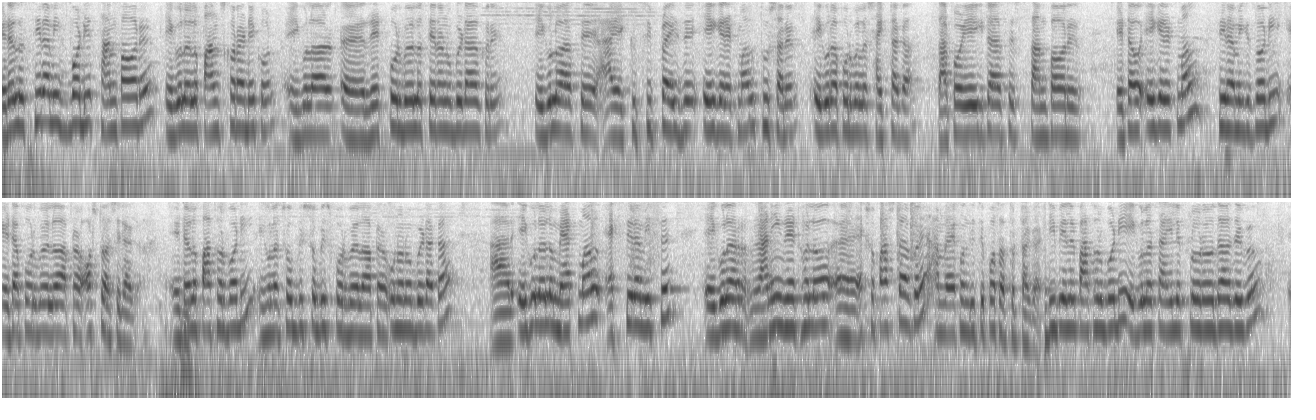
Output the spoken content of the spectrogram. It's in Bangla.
এটা হলো সিরামিক্স বডি সান পাওয়ারের এগুলো হলো পাঞ্চ করা ডেকোর এগুলার রেট পড়বে হলো তিরানব্বই টাকা করে। এগুলো আছে একটু চিপ প্রাইসে এ গ্রেট মাল, তুষারের। এগুলো পড়বে হলো ষাট টাকা। তারপর এইটা আছে সান পাওয়ারের এটাও এ গ্রেট মাল সিরামিক্স বডি এটা পড়বে হলো আপনার অষ্টআশি টাকা। এটা হলো পাথর বডি এগুলো চব্বিশ চব্বিশ পড়বে হলো আপনার উননব্বই টাকা। আর এগুলো হলো ম্যাট মাল এক্স সিরামিক্সের এগুলার রানিং রেট হলো একশো পাঁচ টাকা করে, আমরা এখন দিচ্ছি পঁচাত্তর টাকা। ডিবিএল এর পাথর বডি এগুলো চাইলে ফ্লোরেও দেওয়া যাবে।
